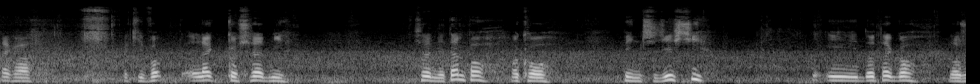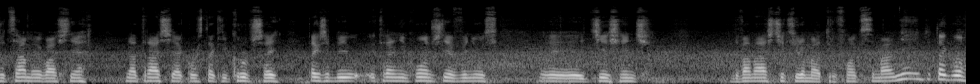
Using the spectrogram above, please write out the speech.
taka taki lekko średni średnie tempo około 5.30 i do tego dorzucamy właśnie na trasie jakoś takiej krótszej tak żeby trening łącznie wyniósł y, 10-12 km maksymalnie. I do tego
